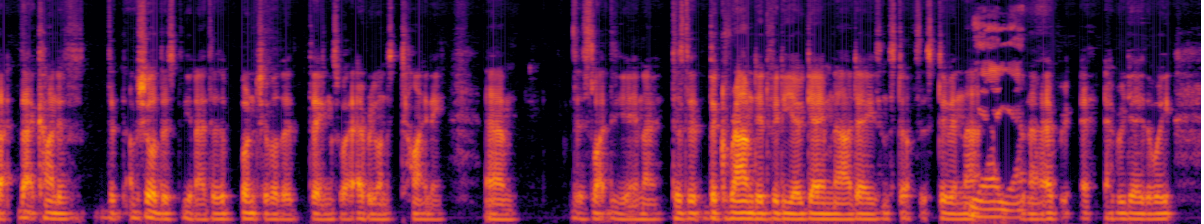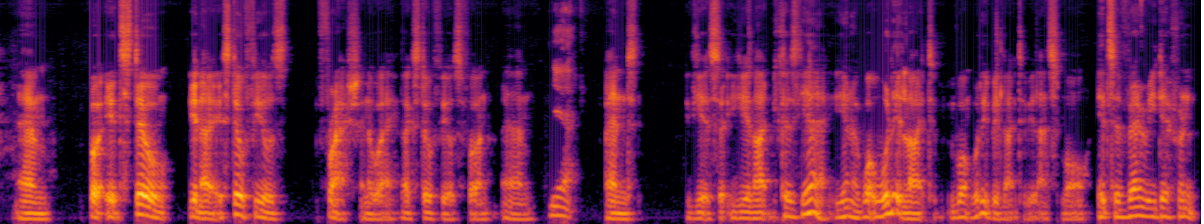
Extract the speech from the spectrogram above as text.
that that kind of I'm sure there's you know there's a bunch of other things where everyone's tiny. Um, there's like the you know there's the, the grounded video game nowadays and stuff that's doing that Yeah, yeah. you know every every day of the week. Um, but it still you know it still feels fresh in a way, like still feels fun. Um, Yeah. and yes, you're like because yeah, you know what would it like to what would it be like to be that small? It's a very different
